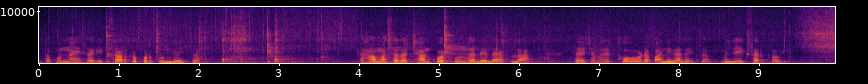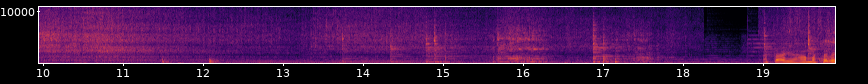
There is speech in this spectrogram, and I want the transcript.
आता पुन्हा हे एकसारखं परतून घ्यायचं. तर हा मसाला छान परतून झालेला आहे आपला. तर ह्याच्यामध्ये थोडं पाणी घालायचं. म्हणजे एकसारखं होईल. आता हा मसाला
